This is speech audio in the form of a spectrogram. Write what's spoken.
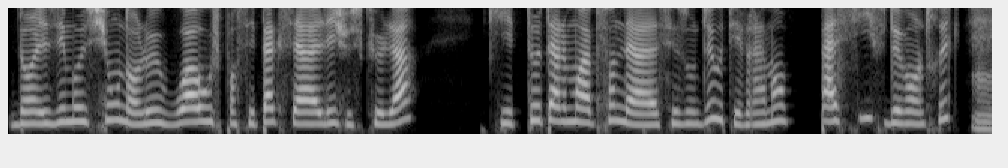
dans les émotions, dans le waouh, je pensais pas que ça allait jusque-là, qui est totalement absent de la saison 2 où t'es vraiment passif devant le truc. Mm.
